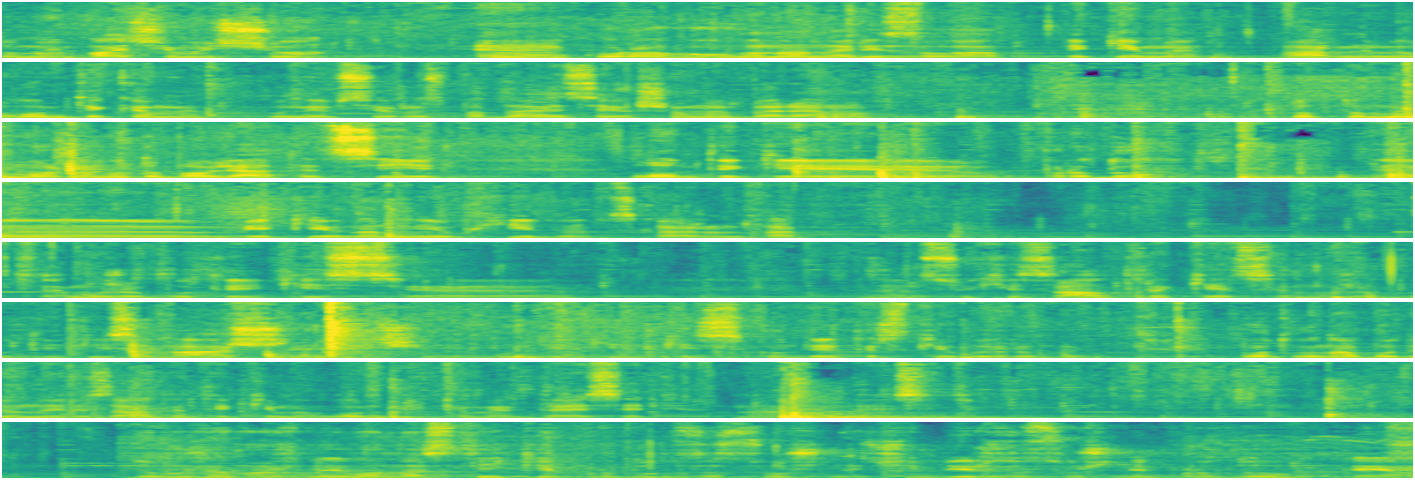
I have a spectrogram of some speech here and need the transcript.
Тобто бачимо, що е, курагу вона нарізала такими гарними ломтиками. Вони всі розпадаються, якщо ми беремо. Тобто ми можемо додати ці ломтики в продукт, е, який нам необхідно, скажімо так. Це може бути якісь е, сухі завтраки, це може бути якісь каші чи будь-які якісь кондитерські вироби. От вона буде нарізати такими ломтиками 10 на 10. Дуже важливо, наскільки продукт засушений. Чим більш засушений продукт, тим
